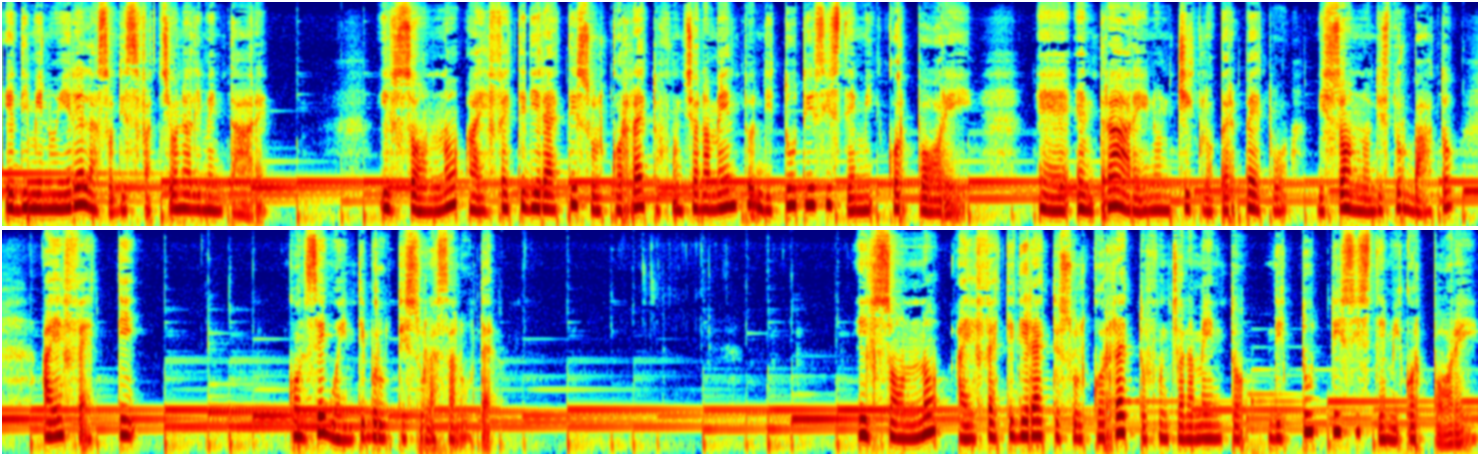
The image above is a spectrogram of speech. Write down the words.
e diminuire la soddisfazione alimentare. Il sonno ha effetti diretti sul corretto funzionamento di tutti i sistemi corporei e entrare in un ciclo perpetuo di sonno disturbato ha effetti conseguenti brutti sulla salute. Il sonno ha effetti diretti sul corretto funzionamento di tutti i sistemi corporei.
